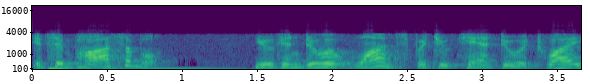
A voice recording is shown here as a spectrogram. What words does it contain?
It's impossible. You can do it once, but you can't do it twice.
